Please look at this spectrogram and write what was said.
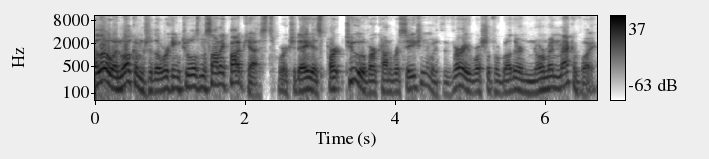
Hello and welcome to the Working Tools Masonic Podcast, where today is part two of our conversation with very worshipful brother Norman McEvoy.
